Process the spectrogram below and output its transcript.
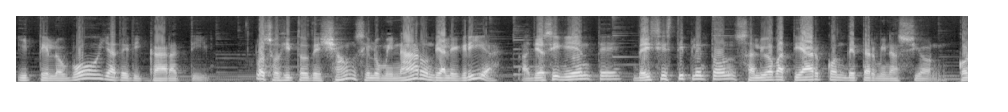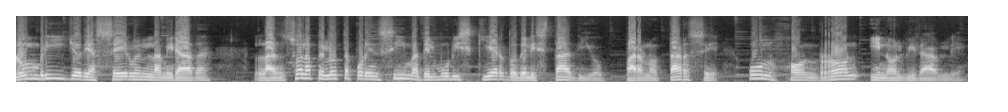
y te lo voy a dedicar a ti. Los ojitos de Sean se iluminaron de alegría. Al día siguiente, Daisy Stapleton salió a batear con determinación. Con un brillo de acero en la mirada, lanzó la pelota por encima del muro izquierdo del estadio para notarse un jonrón inolvidable.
